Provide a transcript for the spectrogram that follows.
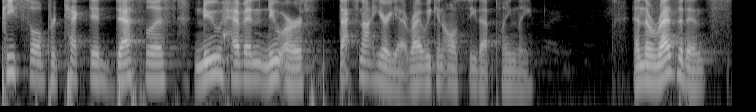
peaceful, protected, deathless, new heaven, new earth, that's not here yet, right? We can all see that plainly. And the residents,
